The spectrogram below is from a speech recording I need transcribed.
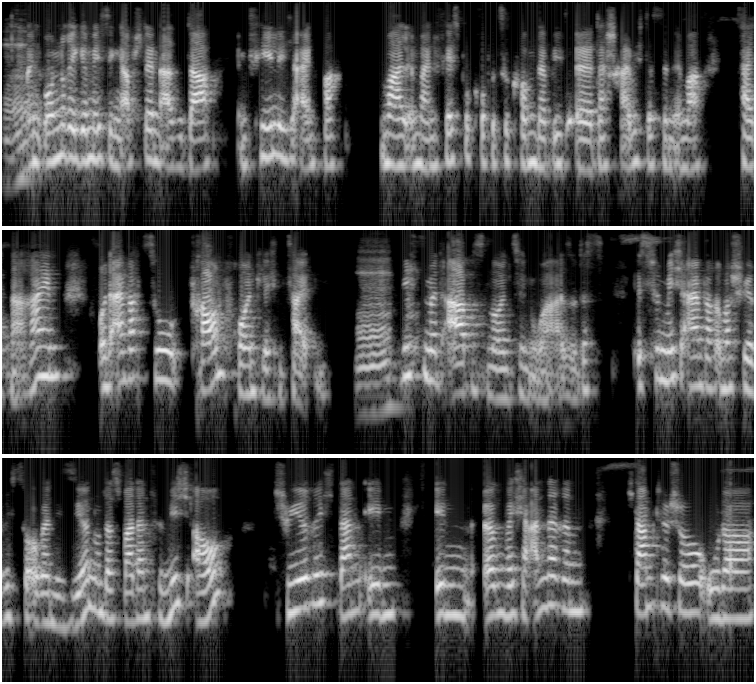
mhm. in unregelmäßigen Abständen. Also da empfehle ich einfach mal in meine Facebook-Gruppe zu kommen. Da, äh, da schreibe ich das dann immer zeitnah rein und einfach zu frauenfreundlichen Zeiten. Mhm. Nichts mit abends 19 Uhr. Also das ist für mich einfach immer schwierig zu organisieren und das war dann für mich auch schwierig, dann eben in irgendwelche anderen Stammtische oder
